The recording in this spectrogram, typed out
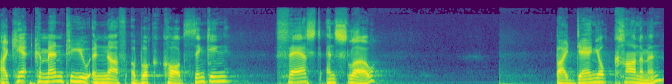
I can't commend to you enough a book called Thinking Fast and Slow by Daniel Kahneman,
